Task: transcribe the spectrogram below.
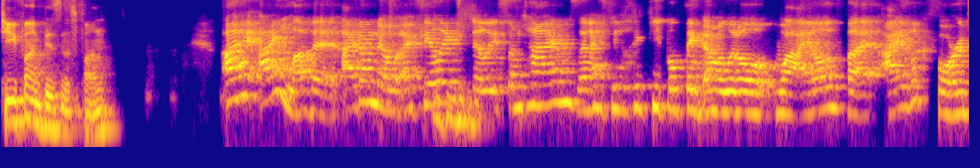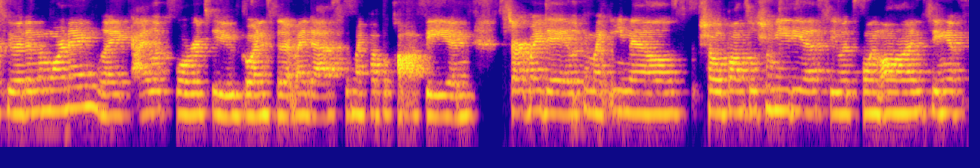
Do you find business fun? I, I love it. I don't know. I feel like silly sometimes, and I feel like people think I'm a little wild, but I look forward to it in the morning. Like, I look forward to going to sit at my desk with my cup of coffee and start my day, look at my emails, show up on social media, see what's going on, seeing if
